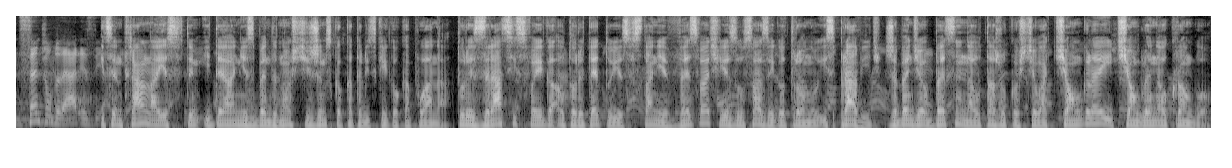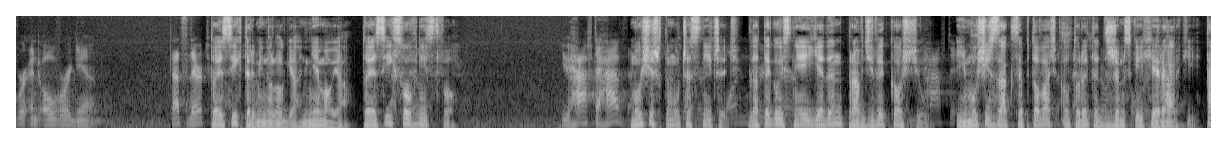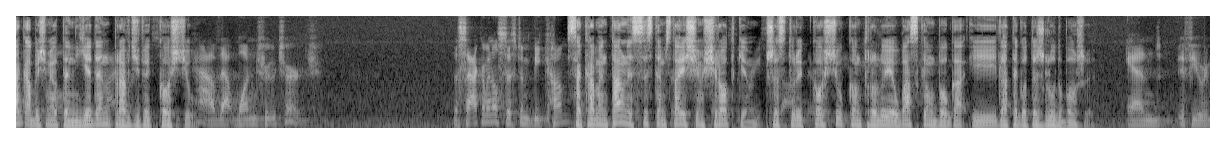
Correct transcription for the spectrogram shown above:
I centralna jest w tym idea niezbędności rzymskokatolickiego kapłana, który z racji swojego autorytetu jest w stanie wezwać Jezusa z jego tronu i sprawić, że będzie obecny na ołtarzu kościoła ciągle i ciągle na okrągło. To jest ich terminologia, nie moja. To jest ich słownictwo. you have to have that. Musisz w tym uczestniczyć. Dlatego istnieje jeden prawdziwy Kościół. I musisz zaakceptować autorytet rzymskiej hierarchii, tak abyś miał ten jeden prawdziwy Kościół. Sakramentalny system staje się środkiem, przez który Kościół kontroluje łaskę Boga i dlatego też lud Boży.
